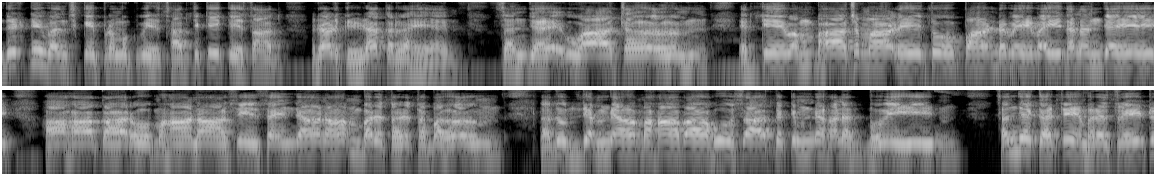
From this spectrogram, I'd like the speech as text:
दृष्टिवंश के प्रमुख वीर सात्विकी के साथ रण क्रीड़ा कर रहे हैं। संजय उवाच इतम भाषमाणे तो पांडवे वै धनंजय, हाहाकारो महानासी सैन्यानाम भरतर्षभ। तदुद्यम्य महाबाहु सात किम भुवि संजय कहते हैं, भरत श्रेष्ठ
